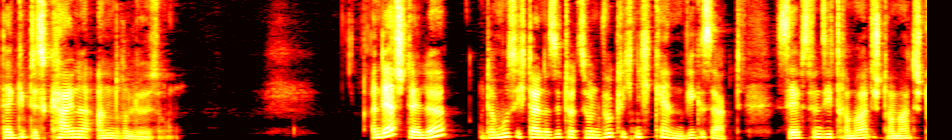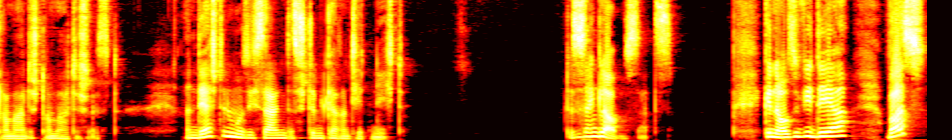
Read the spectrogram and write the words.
Da gibt es keine andere Lösung. An der Stelle und da muss ich deine Situation wirklich nicht kennen. Wie gesagt, selbst wenn sie dramatisch, dramatisch, dramatisch, dramatisch ist. An der Stelle muss ich sagen, das stimmt garantiert nicht. Das ist ein Glaubenssatz. Genauso wie der, was?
